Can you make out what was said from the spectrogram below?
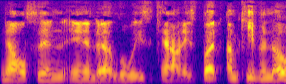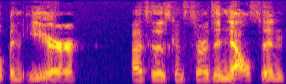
Nelson, and uh, Louisa counties. But I'm keeping an open ear uh, to those concerns. And Nelson,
